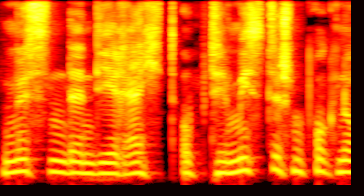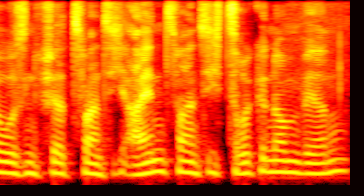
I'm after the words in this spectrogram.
Müssen denn die recht optimistischen Prognosen für 2021 zurückgenommen werden?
